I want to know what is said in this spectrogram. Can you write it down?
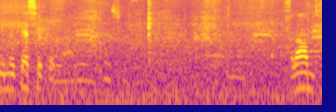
ये मैं कैसे करूँगा राम।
